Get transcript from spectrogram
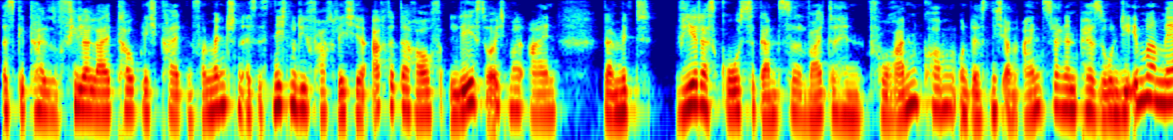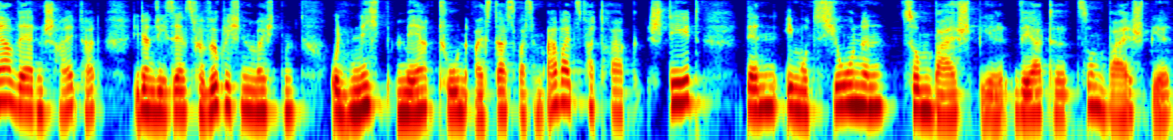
es gibt halt so vielerlei Tauglichkeiten von Menschen. Es ist nicht nur die fachliche. Achtet darauf, lest euch mal ein, damit wir das große Ganze weiterhin vorankommen und es nicht an einzelnen Personen, die immer mehr werden, scheitert, die dann sich selbst verwirklichen möchten und nicht mehr tun als das, was im Arbeitsvertrag steht. Denn Emotionen zum Beispiel, Werte zum Beispiel,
